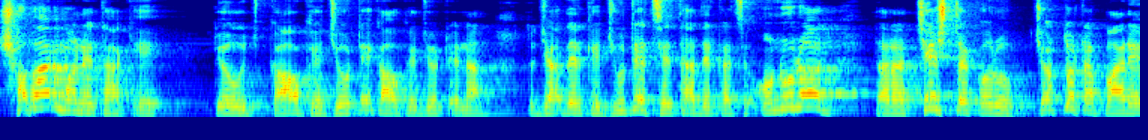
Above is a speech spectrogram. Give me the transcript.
সবার মনে থাকে। কেউ কাউকে জোটে কাউকে জোটে না। তো যাদেরকে জুটেছে তাদের কাছে অনুরোধ, তারা চেষ্টা করুক যতটা পারে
